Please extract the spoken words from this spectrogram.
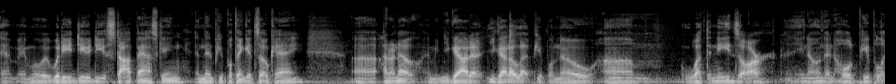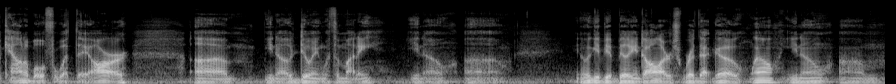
I mean, what do you do? Do you stop asking, and then people think it's okay? Uh, I don't know. I mean, you gotta you gotta let people know um, what the needs are, you know, and then hold people accountable for what they are, um, you know, doing with the money. You know, uh, we'll give you a billion dollars. Where'd that go? Well, you know, um,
